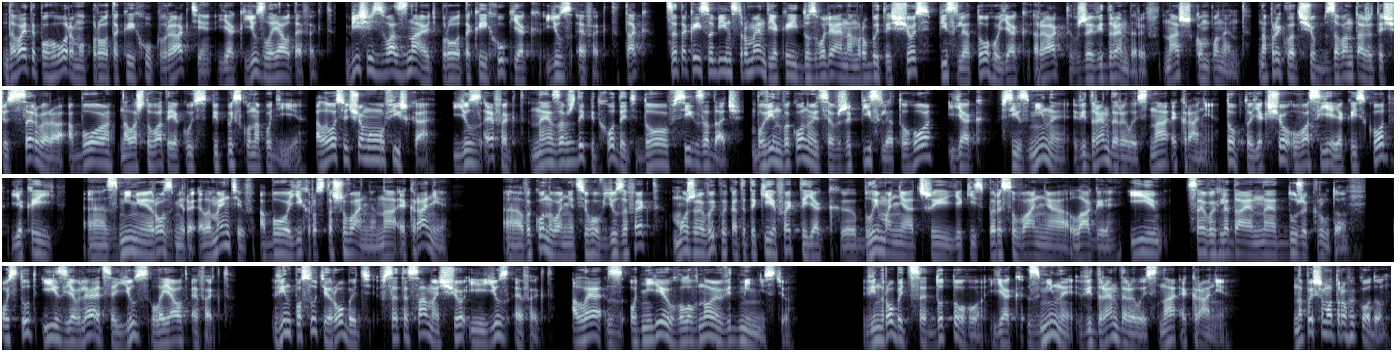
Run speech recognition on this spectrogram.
Давайте поговоримо про такий хук в React, як UseLayoutEffect. Більшість з вас знають про такий хук, як UseEffect, так? Це такий собі інструмент, який дозволяє нам робити щось після того, як React вже відрендерив наш компонент. Наприклад, щоб завантажити щось з сервера або налаштувати якусь підписку на події. Але ось у чому фішка: UseEffect не завжди підходить до всіх задач, бо він виконується вже після того, як всі зміни відрендерились на екрані. Тобто, якщо у вас є якийсь код, який змінює розміри елементів або їх розташування на екрані, е, виконування цього в UseEffect може викликати такі ефекти, як е, блимання чи якісь пересування, лаги, і це виглядає не дуже круто. Ось тут і з'являється UseLayoutEffect. Він по суті робить все те саме, що і UseEffect, але з однією головною відмінністю. Він робить це до того, як зміни відрендерились на екрані. Напишемо трохи коду.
